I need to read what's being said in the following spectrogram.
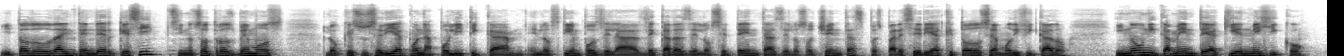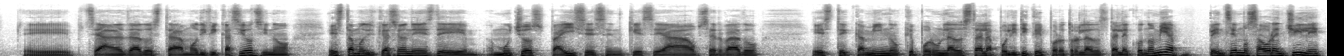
y todo da a entender que sí, si nosotros vemos lo que sucedía con la política en los tiempos de las décadas de los setentas, de los ochentas, pues parecería que todo se ha modificado y no únicamente aquí en México eh, se ha dado esta modificación, sino esta modificación es de muchos países en que se ha observado este camino que por un lado está la política y por otro lado está la economía. Pensemos ahora en Chile,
